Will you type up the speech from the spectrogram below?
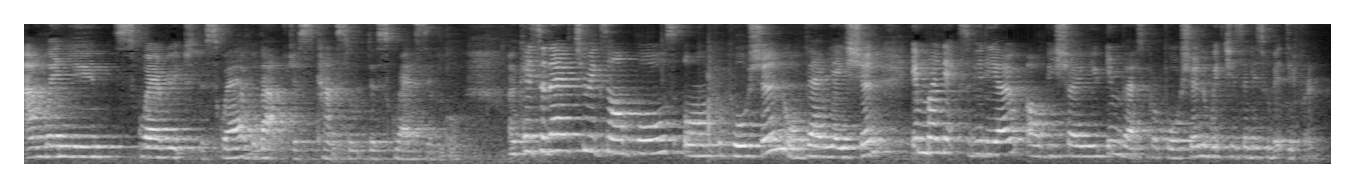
And when you square root the square, well that just cancelled the square symbol. Okay, so there are two examples on proportion or variation. In my next video, I'll be showing you inverse proportion, which is a little bit different.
